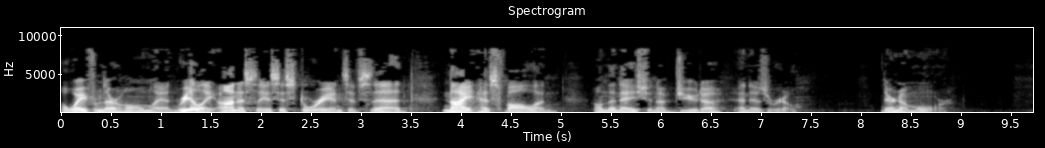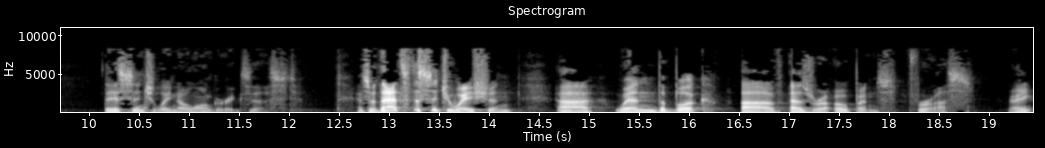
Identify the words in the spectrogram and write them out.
away from their homeland. Really, honestly, as historians have said, night has fallen on the nation of Judah and Israel. They're no more. They essentially no longer exist. And so that's the situation uh, when the book of Ezra opens for us, right?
